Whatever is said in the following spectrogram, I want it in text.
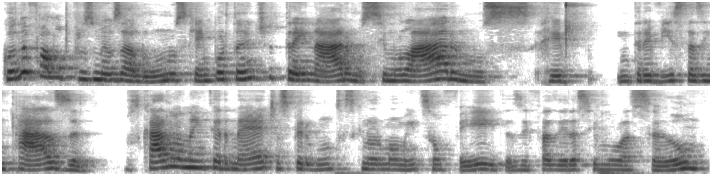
Quando eu falo para os meus alunos que é importante treinarmos, simularmos entrevistas em casa, buscar lá na internet as perguntas que normalmente são feitas e fazer a simulação,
